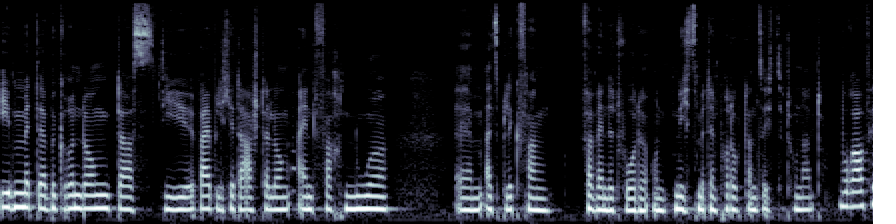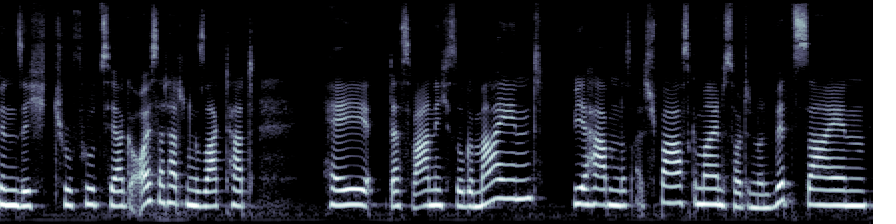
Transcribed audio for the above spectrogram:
eben mit der Begründung, dass die weibliche Darstellung einfach nur ähm, als Blickfang verwendet wurde und nichts mit dem Produkt an sich zu tun hat. Woraufhin sich True Fruits ja geäußert hat und gesagt hat, hey, das war nicht so gemeint, wir haben das als Spaß gemeint, es sollte nur ein Witz sein.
